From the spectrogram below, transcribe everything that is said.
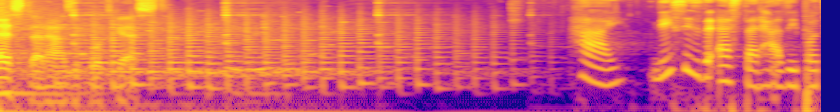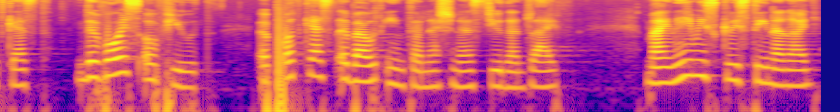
Eszterházy Podcast. Hi, this is the Eszterházy podcast, the voice of youth, a podcast about international student life. My name is Christina Nagy,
